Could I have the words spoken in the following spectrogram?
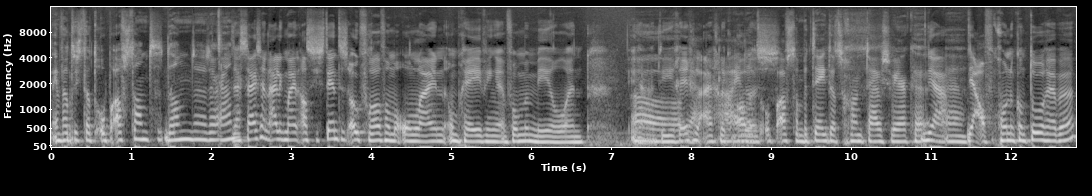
En wat is dat op afstand dan eh, daaraan? Ja, zij zijn eigenlijk mijn assistentes ook vooral van mijn online omgeving en voor mijn mail. En ja, Oh, die regelen ja. eigenlijk Ah, alles. Op afstand betekent dat ze gewoon thuis werken. Ja, eh, ja, of gewoon een kantoor hebben.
